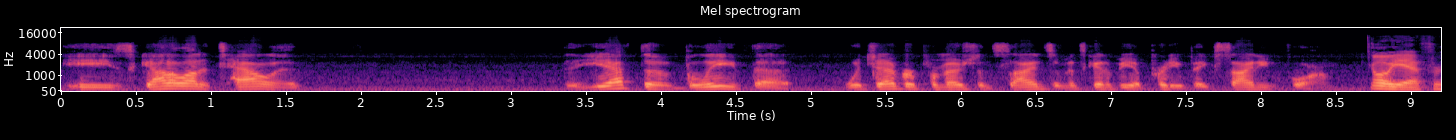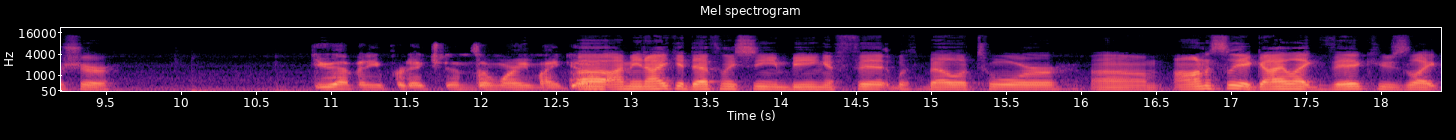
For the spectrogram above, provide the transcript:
He's got a lot of talent. You have to believe that whichever promotion signs him, it's going to be a pretty big signing for him. Oh yeah, for sure. Do you have any predictions on where he might go? Uh, I mean, I could definitely see him being a fit with Bellator. Um, honestly, a guy like Vick, who's like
